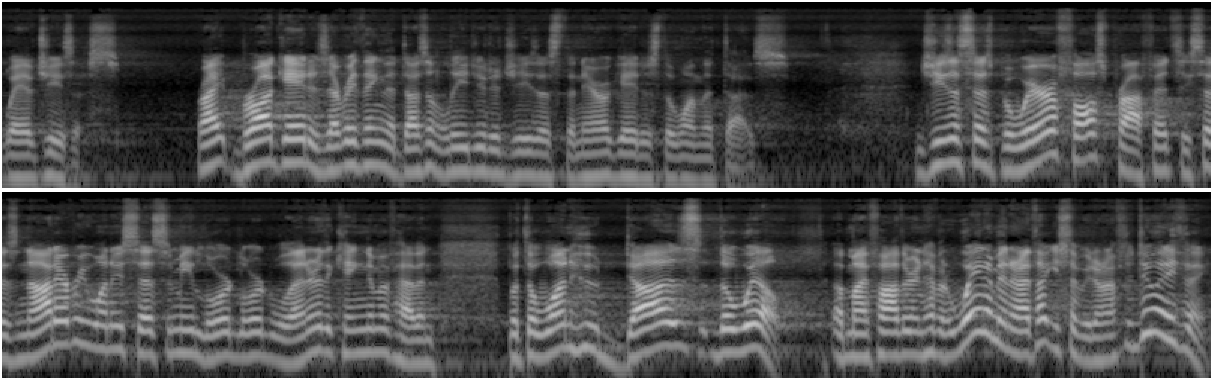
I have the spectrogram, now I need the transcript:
way of Jesus, right? Broad gate is everything that doesn't lead you to Jesus, the narrow gate is the one that does. Jesus says, Beware of false prophets. He says, Not everyone who says to me, Lord, Lord, will enter the kingdom of heaven, but the one who does the will of my Father in heaven. Wait a minute, I thought you said we don't have to do anything.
